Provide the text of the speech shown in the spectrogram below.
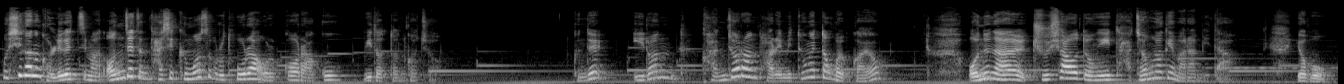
뭐 시간은 걸리겠지만 언제든 다시 그 모습으로 돌아올 거라고 믿었던 거죠. 근데 이런 간절한 바람이 통했던 걸까요? 어느 날 주샤오동이 다정하게 말합니다. 여보,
